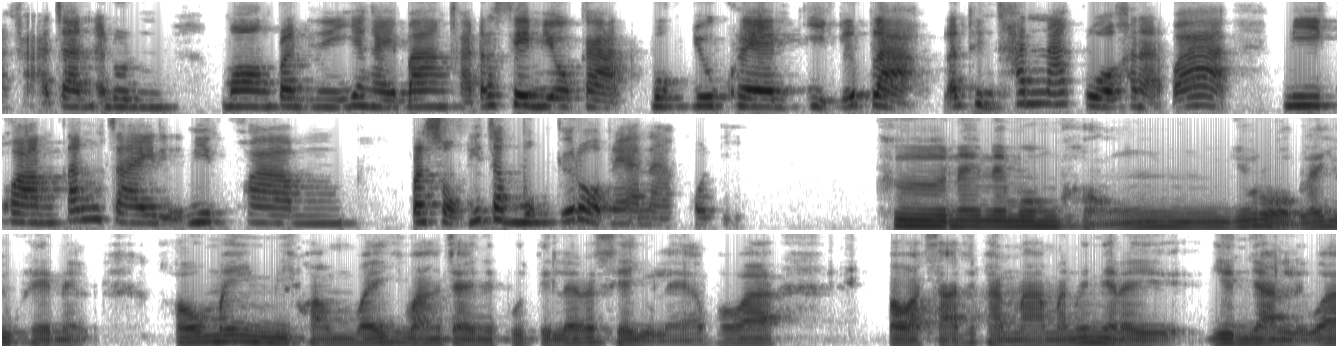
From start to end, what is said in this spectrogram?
นะคะอาจารย์อรุณมองประเด็นนี้ยังไงบ้างคะรัสเซียมีโอกาสบุกยูเครนอีกหรือเปล่า และถึงขั้นน่ากลัวขนาดว่ามีความตั้งใจหรือมีความประสงค์ที่จะบุกยุโรปในอนาคตอีก คือในในมุมของยุโรปและยูเครนเนี่ยเขาไม่มีความไว้วางใจในปูตินและรัสเซียอยู่แล้ว เพราะว่าประวัติศาสตร์ที่ผ่านมามันไม่มีอะไรยืนยันหรือว่า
